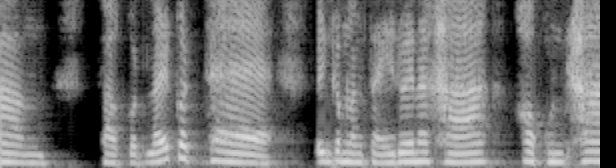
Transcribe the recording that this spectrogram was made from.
ดัง ฝากกดไลค์กดแชร์ เป็นกำลังใจด้วยนะคะ ขอบคุณค่ะ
